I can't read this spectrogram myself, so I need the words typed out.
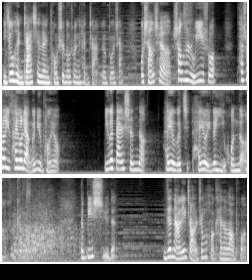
你就很渣，现在你同事都说你很渣，有多渣？我想起来了，上次如意说，他说他有两个女朋友，一个单身的，还有个还有一个已婚的，那必须的。你在哪里找这么好看的老婆？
